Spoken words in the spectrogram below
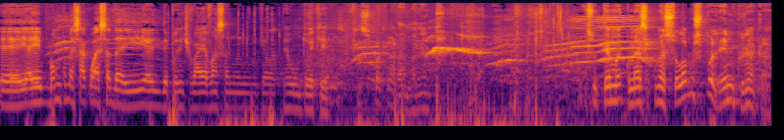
É, e aí vamos começar com essa daí e depois a gente vai avançando no que ela perguntou aqui. Isso pra caramba, né? Esse tema começa, começou logo os polêmicos, né, cara?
